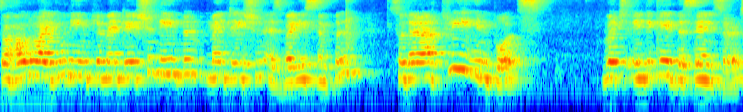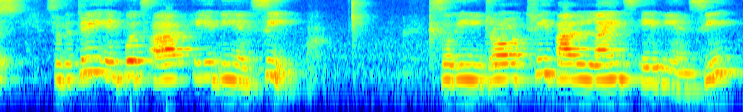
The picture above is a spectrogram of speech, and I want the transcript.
So how do I do the implementation? The implementation is very simple. So there are three inputs which indicate the sensors. So the three inputs are A, B and C. So we draw three parallel lines A, B and C.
